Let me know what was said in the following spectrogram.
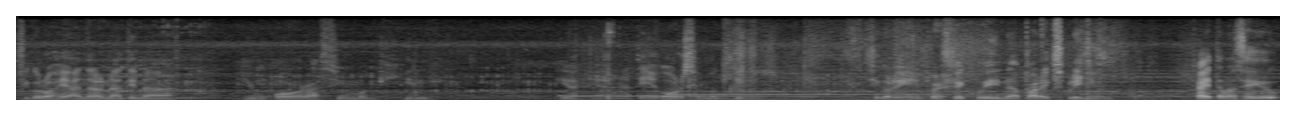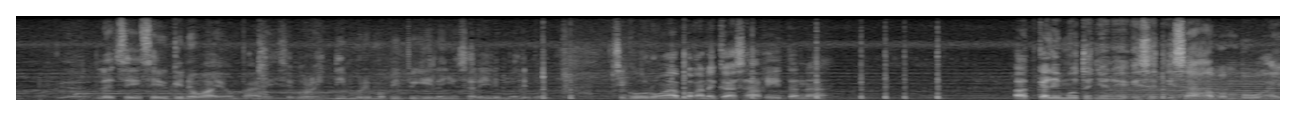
Siguro hayaan na lang natin na yung oras, yung mag-heal. Yun, hayaan natin yung oras yung mag-heal. Siguro yun yung perfect way na para explain yun. Kahit naman sa'yo, let's say sa'yo ginawa yun pare, siguro hindi mo rin mapipigilan yung sarili mo, di ba? Siguro nga baka nagkasakitan na at kalimutan nyo na yung isa't isa habang buhay.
